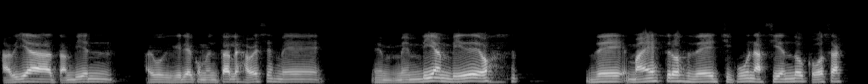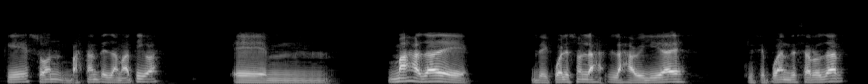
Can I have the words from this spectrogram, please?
Había también algo que quería comentarles, a veces me, envían videos de maestros de Chikun haciendo cosas que son bastante llamativas. Em, más allá de, cuáles son las, las, habilidades que se puedan desarrollar,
